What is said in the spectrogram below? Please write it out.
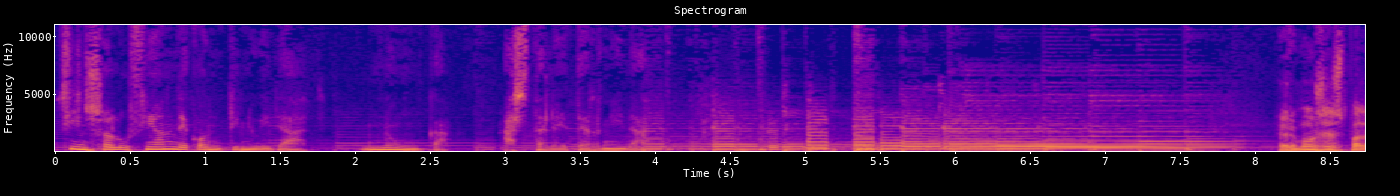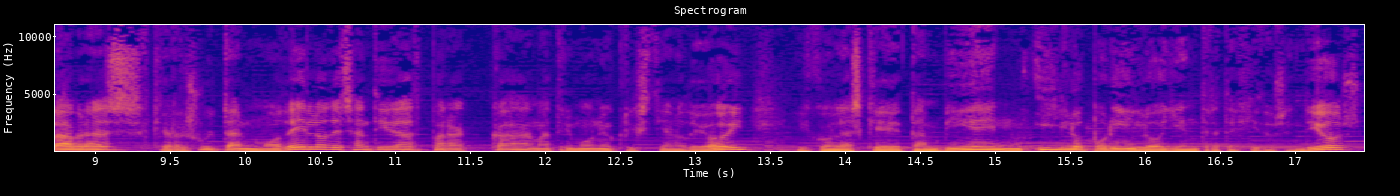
sin solución de continuidad, nunca, hasta la eternidad. Hermosas palabras que resultan modelo de santidad para cada matrimonio cristiano de hoy y con las que también hilo por hilo y entretejidos en Dios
